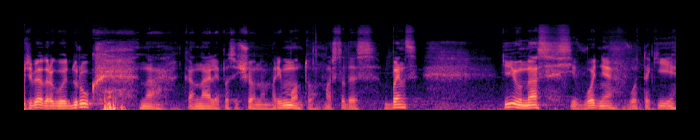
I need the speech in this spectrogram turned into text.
тебя, дорогой друг, на канале, посвященном ремонту Mercedes-Benz. И у нас сегодня вот такие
